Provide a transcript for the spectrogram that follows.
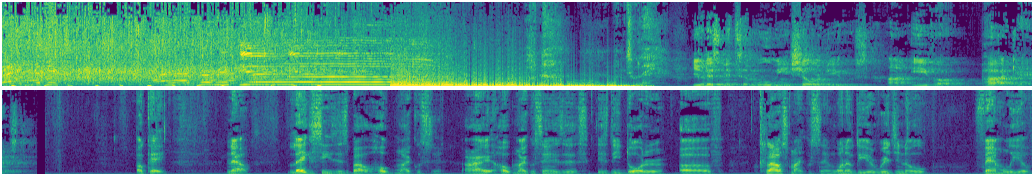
I have it. I have the review. Oh no, I'm too late. You're listening to movie and show reviews on Evo Podcast. Okay, now Legacies is about Hope Mikaelson. All right, Hope Mikaelson is is, is the daughter of Klaus Mikaelson, one of the original family of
